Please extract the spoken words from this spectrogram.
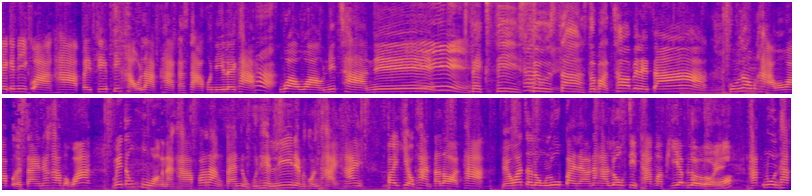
ไปกันดีกว่าค่ะ ไปทริปที่เขาหลักค่ะกับสาวคนนี้เลยค่ะค่ะวาววาวนิชานี่นี่เซ็กซี่ค่ะซูซ่าสะบัดชอบไปเลยจ้า คุณผู้ชมค่ะวาวาเปิดใจนะคะ บอกว่าไม่ต้องห่วงนะคะ ฝรั่งแฟนหนุ่มคุณเฮนรี่เนี่ยเป็นคนถ่ายให้ไฟเขียวผ่านตลอดค่ะ แม้ว่าจะลงรูปไปแล้วนะคะ โลกจิตทักมาเพียบเลยอ๋อเหรอทักนู่นทัก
